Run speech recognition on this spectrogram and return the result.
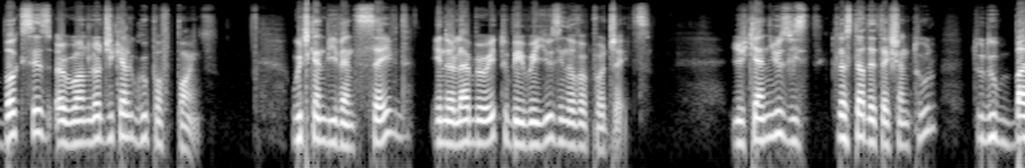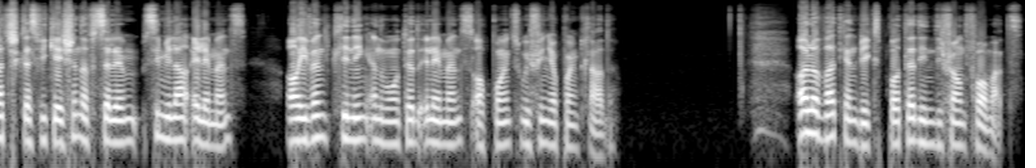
boxes around logical group of points, which can be then saved in a library to be reused in other projects. You can use this cluster detection tool to do batch classification of similar elements or even cleaning unwanted elements or points within your point cloud. All of that can be exported in different formats.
